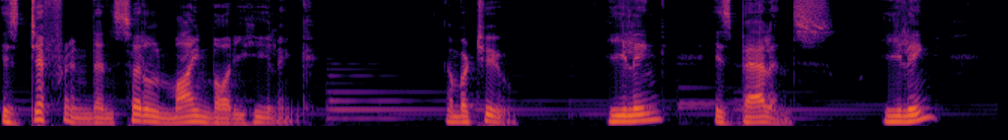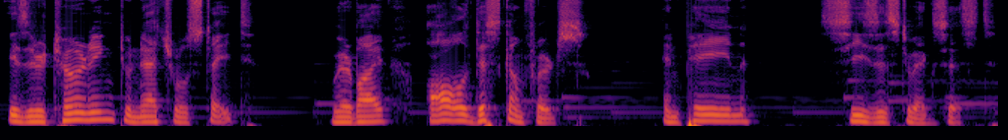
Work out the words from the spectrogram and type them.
is different than subtle mind body healing. Number two, healing is balance. Healing is returning to natural state, whereby all discomforts and pain ceases to exist.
